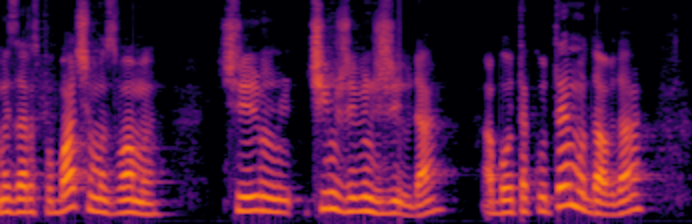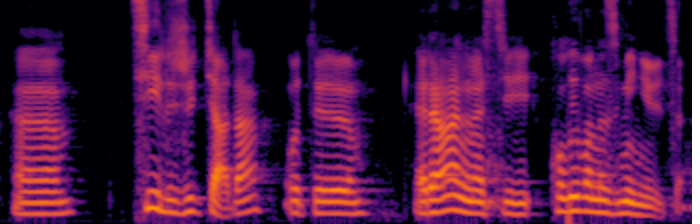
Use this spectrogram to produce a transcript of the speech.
ми зараз побачимо з вами, чим, чим же він жив. Да? Або таку тему дав, да? е, ціль життя, да? От, е, реальності, коли вона змінюється.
